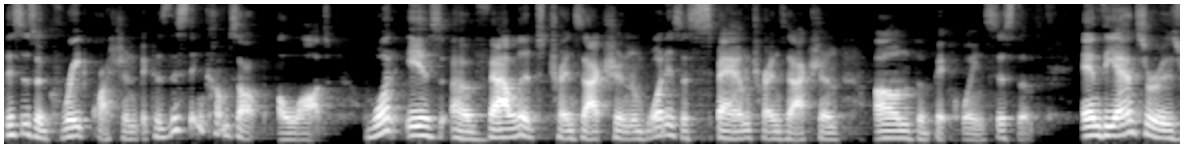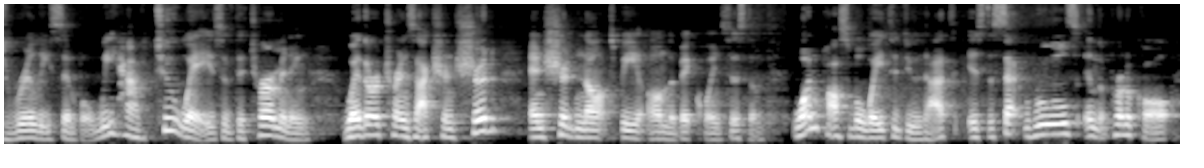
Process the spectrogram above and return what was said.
This is a great question because this thing comes up a lot. What is a valid transaction and what is a spam transaction on the Bitcoin system? And the answer is really simple. We have two ways of determining whether a transaction should and should not be on the Bitcoin system. One possible way to do that is to set rules in the protocol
